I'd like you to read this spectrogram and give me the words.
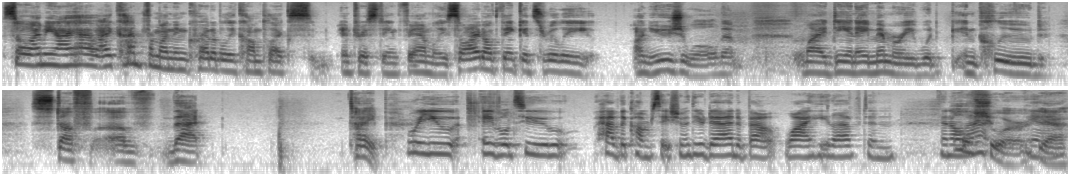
So I mean, I have I come from an incredibly complex, interesting family. So I don't think it's really unusual that my DNA memory would include stuff of that type. Were you able to have the conversation with your dad about why he left and and all oh, that? sure, yeah. yeah.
